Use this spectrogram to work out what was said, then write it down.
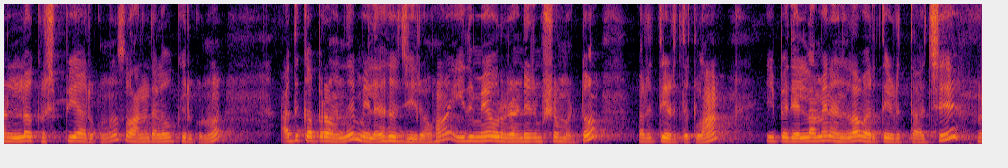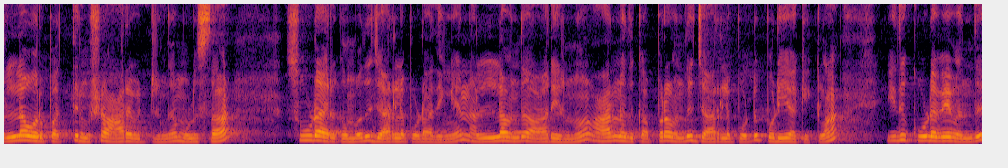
நல்லா கிறிஸ்பியாக இருக்கணும். ஸோ அந்த அளவுக்கு இருக்கணும். அதுக்கப்புறம் வந்து மிளகு ஜீரகம். இதுவுமே ஒரு ரெண்டு நிமிஷம் மட்டும் வறுத்து எடுத்துக்கலாம். இப்போ இது எல்லாமே நல்லா வறுத்து எடுத்தாச்சு. நல்லா ஒரு பத்து நிமிஷம் ஆற விட்டுருங்க முழுசாக சூடாக இருக்கும்போது ஜாரில் போடாதீங்க. நல்லா வந்து ஆறிடணும். ஆறினதுக்கப்புறம் வந்து ஜாரில் போட்டு பொடியாக்கிக்கலாம். இது கூடவே வந்து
